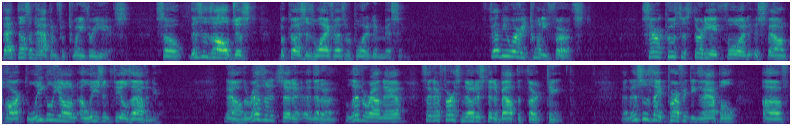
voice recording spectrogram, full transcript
that doesn't happen for 23 years. So this is all just because his wife has reported him missing. February 21st, Siracusa's 38 Ford is found parked legally on Elysian Fields Avenue. Now, the residents that, uh, that uh, live around there say they first noticed it about the 13th. And this is a perfect example of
